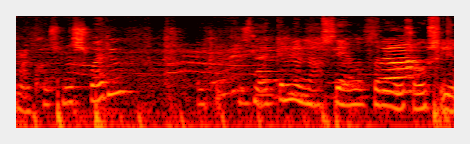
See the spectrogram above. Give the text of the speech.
my Christmas sweater. I hope he's liking and I'll see you in the videos. I'll see you.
